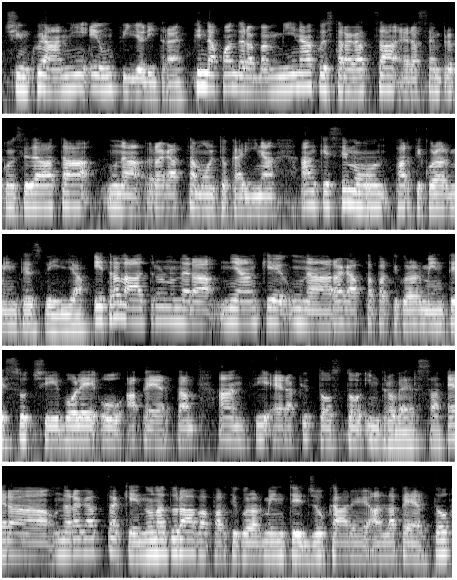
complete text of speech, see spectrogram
5 anni anni e un figlio di tre. Fin da quando era bambina questa ragazza era sempre considerata una ragazza molto carina anche se non particolarmente sveglia. E tra l'altro non era neanche una ragazza particolarmente socievole o aperta anzi era piuttosto introversa. Era una ragazza che non adorava particolarmente giocare all'aperto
